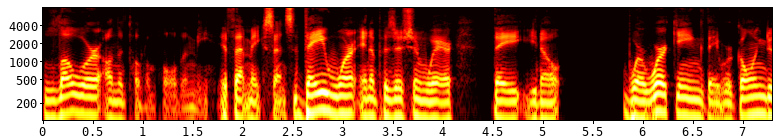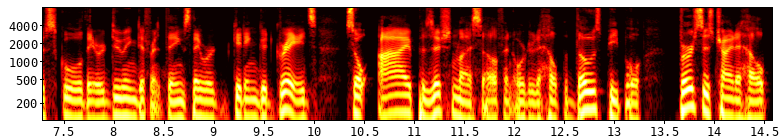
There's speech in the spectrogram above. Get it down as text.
lower on the totem pole than me, if that makes sense. They weren't in a position where they, you know, were working, they were going to school, they were doing different things, they were getting good grades. So I positioned myself in order to help those people versus trying to help,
